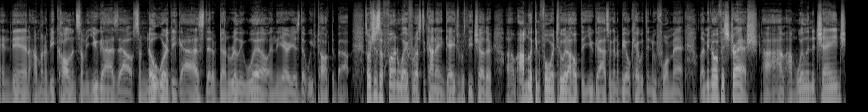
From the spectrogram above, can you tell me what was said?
And then I'm going to be calling some of you guys out, some noteworthy guys that have done really well in the areas that we've talked about. So it's just a fun way for us to kind of engage with each other. Um, I'm looking forward to it. I hope that you guys are going to be okay with the new format. Let me know if it's trash. I, am willing to change,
